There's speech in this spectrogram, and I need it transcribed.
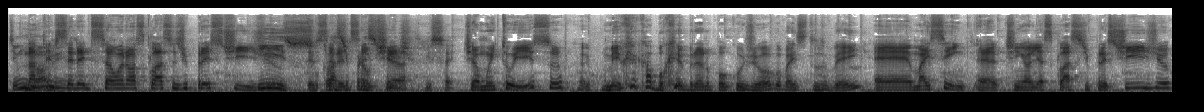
Tinha um Na nome. terceira edição eram as classes de prestígio. Isso, terceira classe de prestígio. Tinha, isso aí. Tinha muito isso, meio que acabou quebrando um pouco o jogo, mas tudo bem. É, mas sim, é, tinha ali as classes de prestígio.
